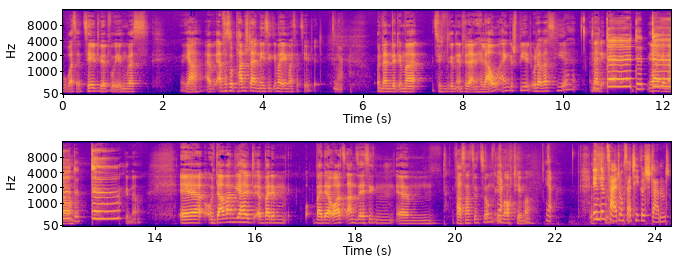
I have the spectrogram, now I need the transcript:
wo was erzählt wird, wo irgendwas, ja, einfach so Punchline-mäßig immer irgendwas erzählt wird. Ja. Und dann wird immer zwischendrin entweder ein Hello eingespielt oder was hier? Na, Dö, dö, Ja, genau. Genau. Äh, und da waren wir halt äh, bei, dem, bei der ortsansässigen ähm, Fastnachtssitzung Ja. eben auch Thema. Ja. Das In dem schön. Zeitungsartikel stand,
